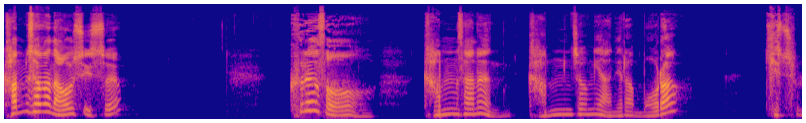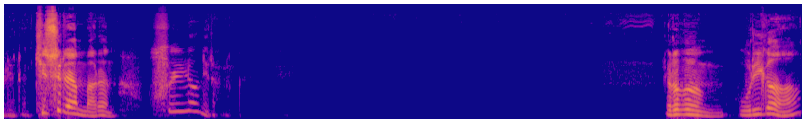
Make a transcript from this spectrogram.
감사가 나올 수 있어요? 그래서 감사는 감정이 아니라 뭐라? 기술이라. 기술이란 말은 훈련이라는 거예요. 여러분, 우리가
